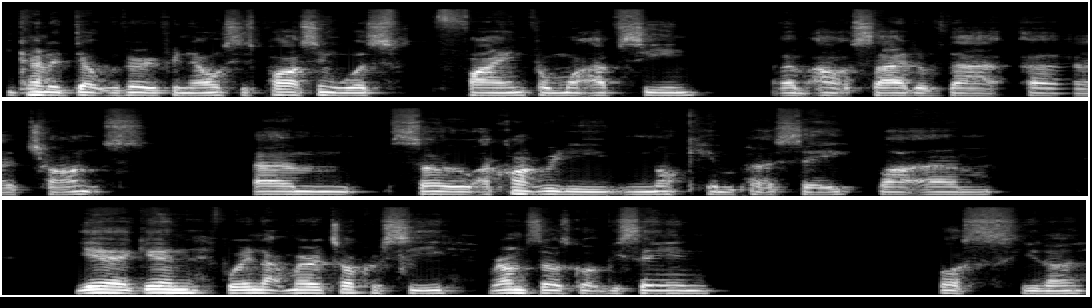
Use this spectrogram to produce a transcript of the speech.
He kind of dealt with everything else. His passing was fine from what I've seen um, outside of that uh, chance. Um, so I can't really knock him per se, but um, yeah, again, if we're in that meritocracy, Ramsdale's got to be saying, "Boss, you know,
